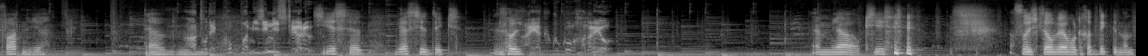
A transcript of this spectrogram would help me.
Worauf warten wir? Ähm, hier ist er. Wer ist hier dick? Lol. Ähm, ja, okay. Achso, ich glaube, er wurde gerade dick genannt.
